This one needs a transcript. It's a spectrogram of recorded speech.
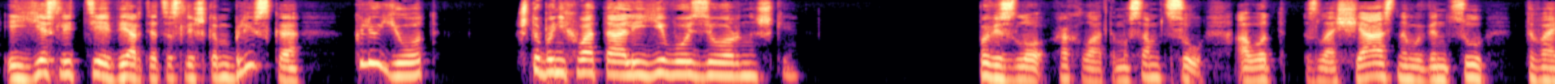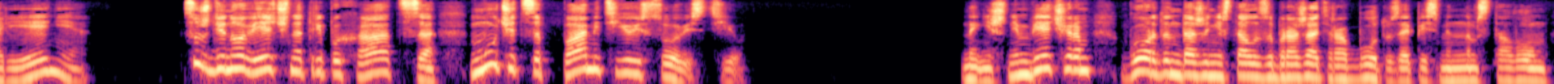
и если те вертятся слишком близко, клюет, чтобы не хватали его зернышки. Повезло хохлатому самцу, а вот злосчастному венцу творения суждено вечно трепыхаться, мучиться памятью и совестью. Нынешним вечером Гордон даже не стал изображать работу за письменным столом.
